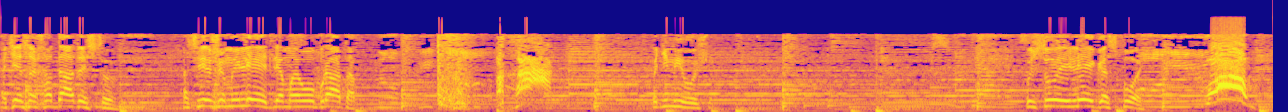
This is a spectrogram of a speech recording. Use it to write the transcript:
Отец, я ходатайствую о свежем илее для моего брата. Подними его еще. Пусть твой илей, Господь. Вау!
